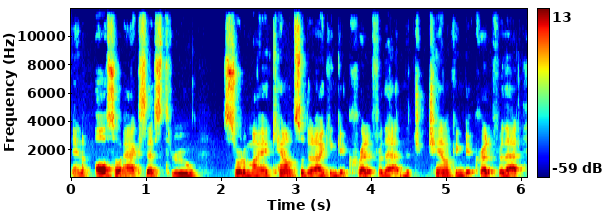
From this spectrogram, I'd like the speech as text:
and also access through sort of my account so that I can get credit for that and the channel can get credit for that.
